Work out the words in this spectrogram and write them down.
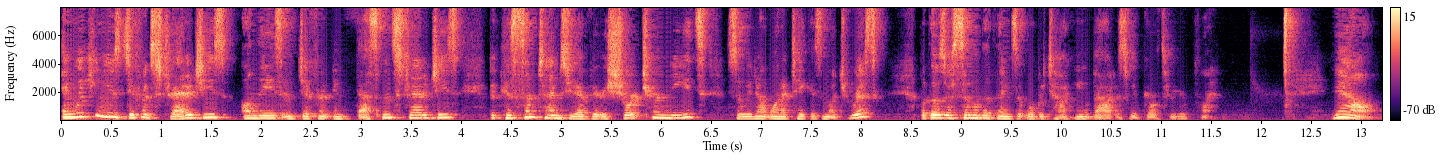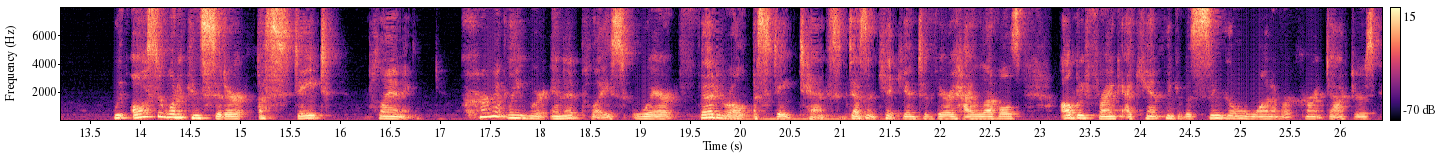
And we can use different strategies on these and different investment strategies because sometimes you have very short term needs, so we don't want to take as much risk. But those are some of the things that we'll be talking about as we go through your plan. Now, we also want to consider estate planning. Currently, we're in a place where federal estate tax doesn't kick into very high levels. I'll be frank, I can't think of a single one of our current doctors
